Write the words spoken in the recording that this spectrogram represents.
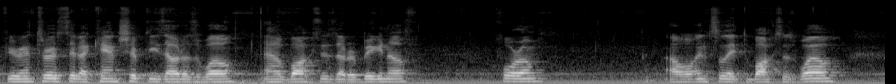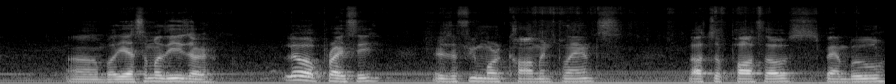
If you're interested I can ship these out as well. I have boxes that are big enough for them I will insulate the box as well. Um, but yeah some of these are a little pricey. There's a few more common plants. Lots of pothos bamboo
